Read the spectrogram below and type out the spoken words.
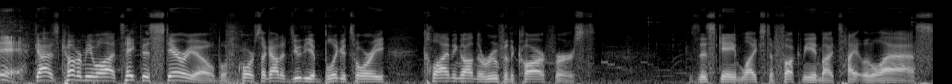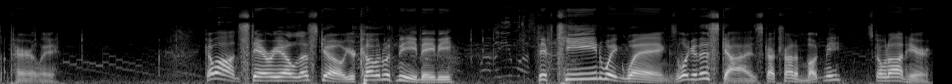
Eh, guys, cover me while I take this stereo. But of course, I got to do the obligatory climbing on the roof of the car first. Because this game likes to fuck me in my tight little ass, apparently. Come on, Stereo, let's go. You're coming with me, baby. 15 wing wangs. Look at this guy. This guy trying to mug me? What's going on here?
